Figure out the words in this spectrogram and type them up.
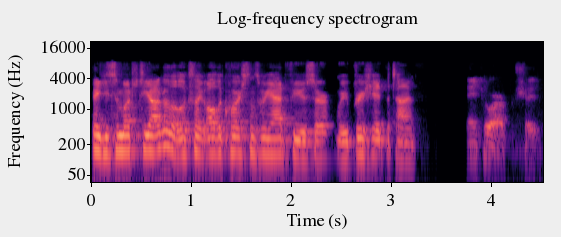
Thank you so much, Thiago. That looks like all the questions we had for you, sir. We appreciate the time. Thank you. I appreciate it.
